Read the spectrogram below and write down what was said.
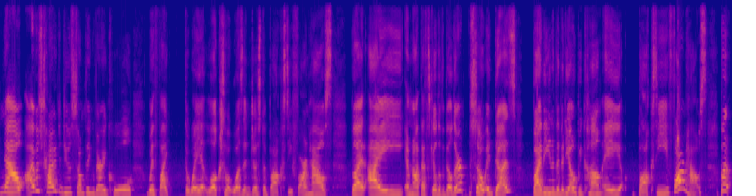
Now, I was trying to do something very cool with like the way it looked so it wasn't just a boxy farmhouse. But I am not that skilled of a builder, so it does by the end of the video become a boxy farmhouse. But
